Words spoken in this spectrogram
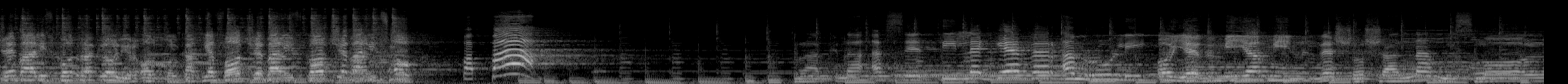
שבא לבכות רק לא לראות. כל כך יפות שבא לבכות שבא לצעוק פאפה! רק נעשיתי לגבר, אמרו לי, אויב מימין ושושנה משמאל.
